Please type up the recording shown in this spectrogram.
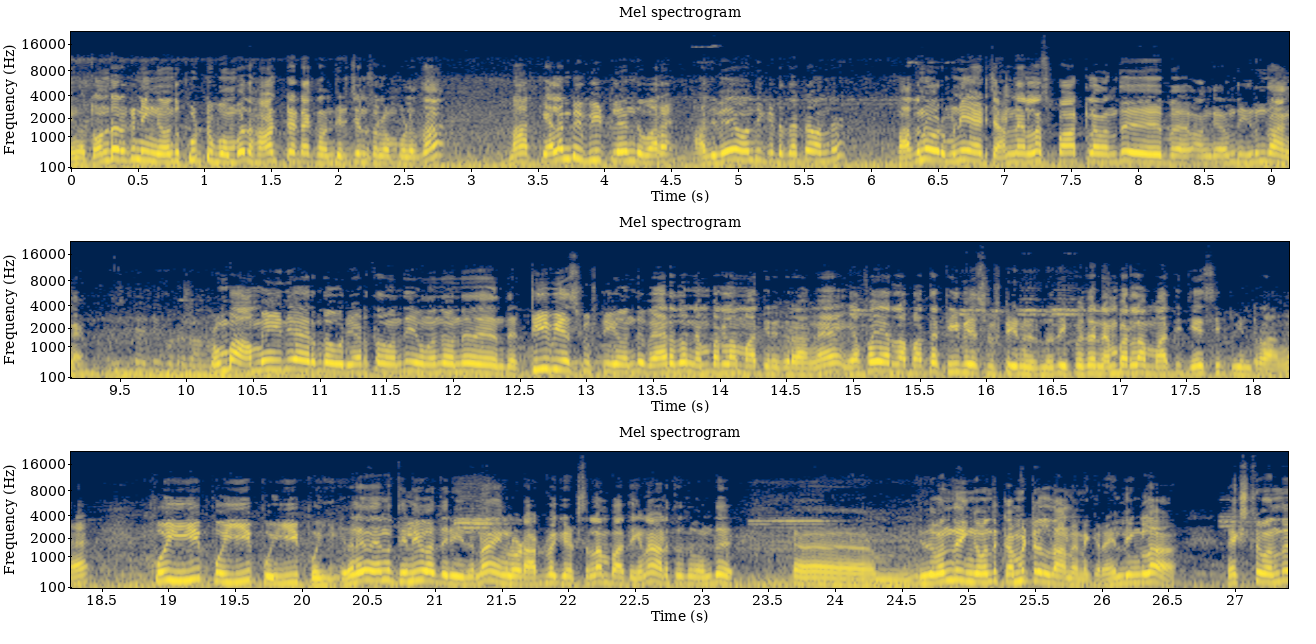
எங்கள் தொண்டருக்கு நீங்கள் வந்து கூட்டு போகும்போது ஹார்ட் அட்டாக் வந்துடுச்சுன்னு சொல்லும் பொழுது தான் நான் கிளம்பி வீட்டிலேருந்து வரேன். அதுவே வந்து கிட்டத்தட்ட வந்து பதினோரு மணி ஆயிடுச்சு. அண்ணன் எல்லாம் ஸ்பாட்டில் வந்து அங்கே வந்து இருந்தாங்க. ரொம்ப அமைதியாக இருந்த ஒரு இடத்த வந்து இவங்க வந்து வந்து இந்த டிவிஎஸ் ஃபிஃப்டியை வந்து வேறு ஏதோ நம்பர்லாம் மாற்றிருக்கிறாங்க எஃப்ஐஆரில் பார்த்தா டிவிஎஸ் ஃபிஃப்டின்னு இருந்தது. இப்போ தான் நம்பர்லாம் மாற்றி ஜேசிபின்றாங்க பொய் பொய் பொய் பொய். இதில் என்ன தெளிவாக தெரியுதுன்னா எங்களோட அட்வொகேட்ஸ் எல்லாம் பார்த்தீங்கன்னா அடுத்தது வந்து இது வந்து இங்கே வந்து கமிட்டல் தான் நினைக்கிறேன். இல்லைங்களா? நெக்ஸ்ட் வந்து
